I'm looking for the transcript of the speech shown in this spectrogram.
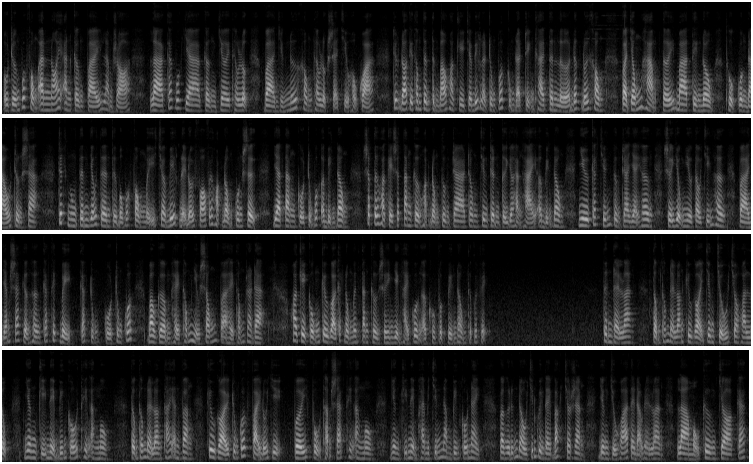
Bộ trưởng Quốc phòng Anh nói Anh cần phải làm rõ là các quốc gia cần chơi theo luật và những nước không theo luật sẽ chịu hậu quả. Trước đó thì thông tin tình báo Hoa Kỳ cho biết là Trung Quốc cũng đã triển khai tên lửa đất đối không và chống hạm tới ba tiền đồn thuộc quần đảo Trường Sa. Trích nguồn tin giấu tên từ Bộ Quốc phòng Mỹ cho biết để đối phó với hoạt động quân sự gia tăng của Trung Quốc ở Biển Đông, sắp tới Hoa Kỳ sẽ tăng cường hoạt động tuần tra trong chương trình tự do hàng hải ở Biển Đông như các chuyến tuần tra dài hơn, sử dụng nhiều tàu chiến hơn và giám sát gần hơn các thiết bị các trung, của Trung Quốc, bao gồm hệ thống nhiễu sóng và hệ thống radar. Hoa Kỳ cũng kêu gọi các đồng minh tăng cường sự hiện diện hải quân ở khu vực Biển Đông, thưa quý vị. Tin Đài Loan, Tổng thống Đài Loan kêu gọi dân chủ cho Hoa Lục nhân kỷ niệm biến cố Thiên An Môn. Tổng thống Đài Loan Thái Anh Văn kêu gọi Trung Quốc phải đối diện với vụ thảm sát Thiên An Môn nhân kỷ niệm 29 năm biến cố này và người đứng đầu chính quyền Đài Bắc cho rằng dân chủ hóa tại đảo Đài Loan là mẫu gương cho các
